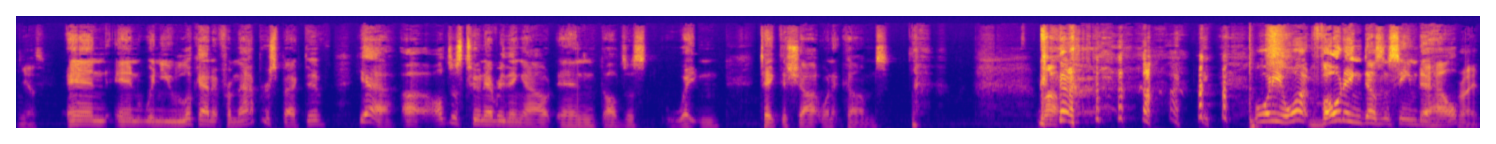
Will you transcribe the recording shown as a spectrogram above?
yes. And and when you look at it from that perspective, yeah, uh, I'll just tune everything out and I'll just wait and take the shot when it comes. Well, what do you want? Voting doesn't seem to help right.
